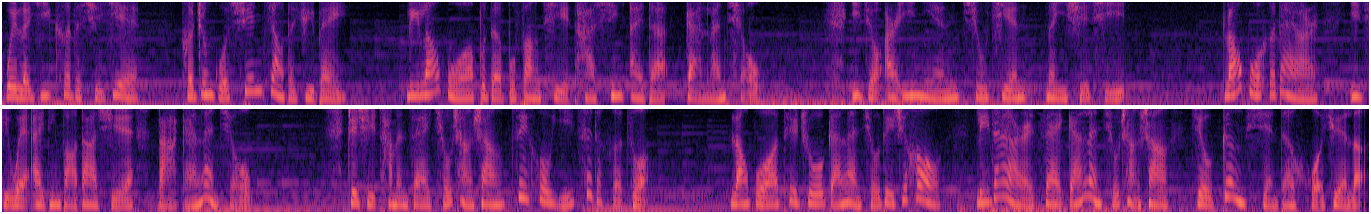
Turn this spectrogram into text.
为了医科的学业和中国宣教的预备，李劳勃不得不放弃他心爱的橄榄球。一九二一年秋天那一学期，劳勃和戴尔一起为爱丁堡大学打橄榄球，这是他们在球场上最后一次的合作。劳勃退出橄榄球队之后，李戴尔在橄榄球场上就更显得活跃了。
